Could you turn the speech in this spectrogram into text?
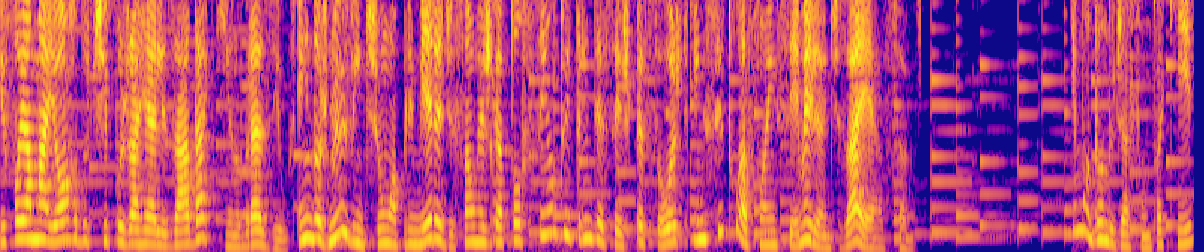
e foi a maior do tipo já realizada aqui no Brasil. Em 2021, a primeira edição resgatou 136 pessoas em situações semelhantes a essa. E mudando de assunto aqui,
